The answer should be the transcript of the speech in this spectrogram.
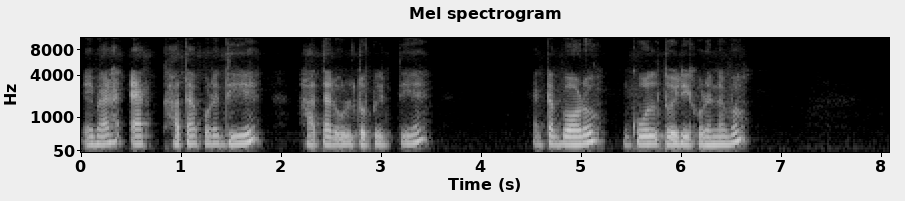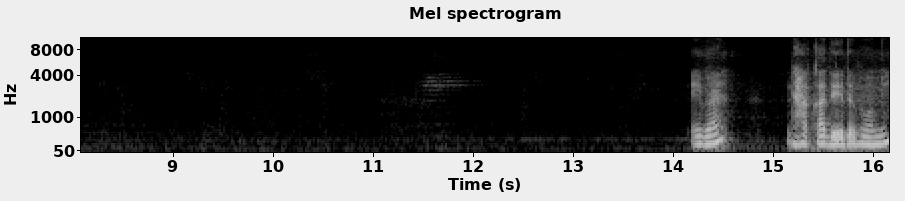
এবার এক হাতা করে দিয়ে হাতার উল্টো পিঠ দিয়ে একটা বড় গোল তৈরি করে নেব। এবার ঢাকা দিয়ে দেবো আমি।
